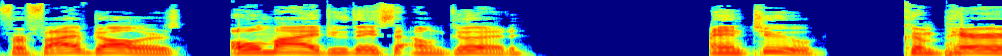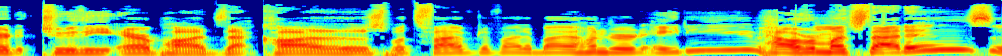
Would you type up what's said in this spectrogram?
for five dollars, oh my, do they sound good? And two, compared to the AirPods that cost what's five divided by 180, however much that is.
